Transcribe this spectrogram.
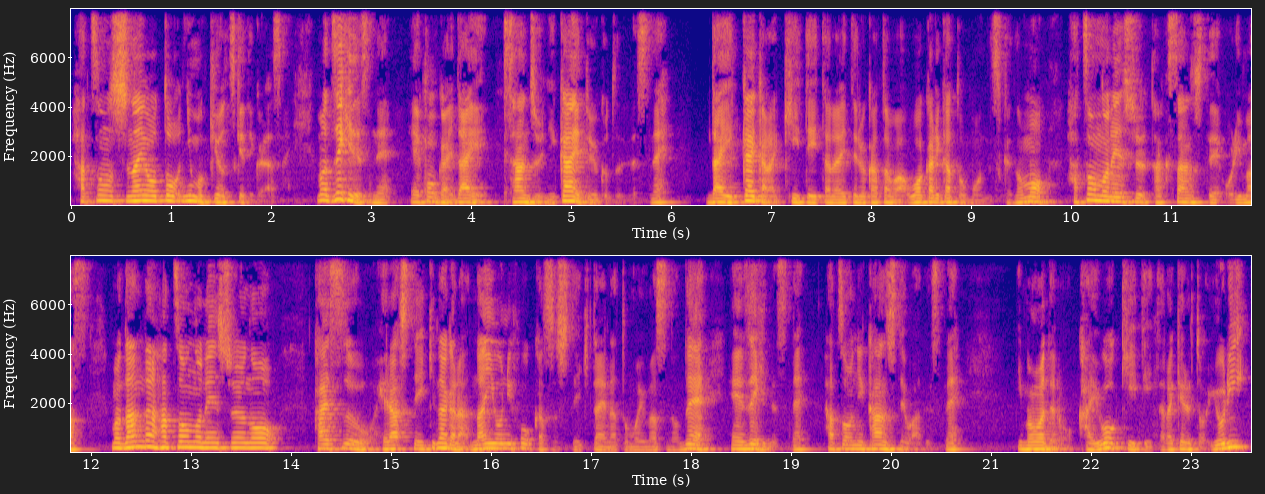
発音しない音にも気をつけてください。まあ、ぜひですね、えー、今回第32回ということでですね、第1回から聞いていただいている方はお分かりかと思うんですけども、発音の練習たくさんしております。まあ、だんだん発音の練習の回数を減らしていきながら内容にフォーカスしていきたいなと思いますので、えー、ぜひですね、発音に関してはですね、今までの回を聞いていただけるとより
